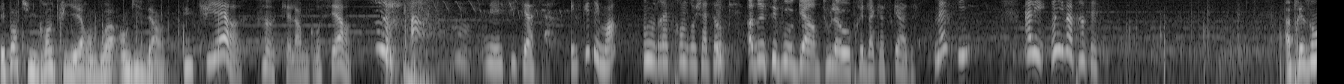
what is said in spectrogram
et portent une grande cuillère en bois en guise d'arme. Une cuillère? Hum, Quelle arme grossière Ah Mais efficace Excusez-moi, On voudrait se rendre au château. Adressez-vous aux gardes tout là-haut près de la cascade. Merci. Allez, on y va, princesse. À présent,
